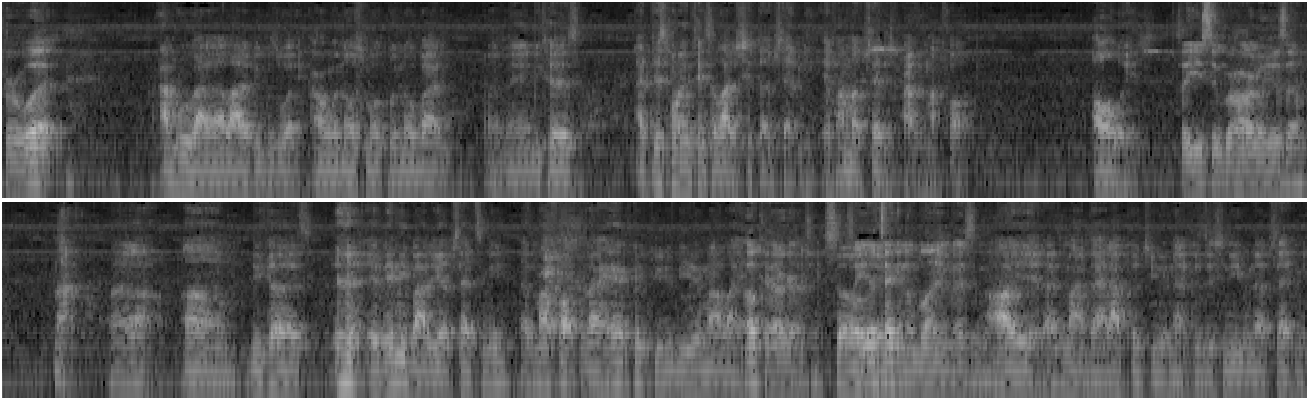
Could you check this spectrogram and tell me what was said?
For what? I move out of a lot of people's way. I don't want no smoke with nobody. You know what I'm saying? Because at this point, it takes a lot of shit to upset me. If I'm upset, it's probably my fault. Always. So you super hard on yourself? Nah, not at all. Um, because if anybody upsets me, that's my fault because I handpicked you to be in my life. Okay, I got you. So, So, you're yeah. taking the blame, basically. Oh yeah, that's my bad. I put you in that position to even upset me.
